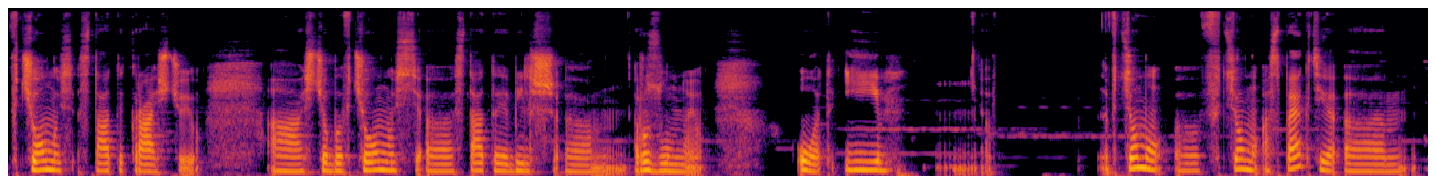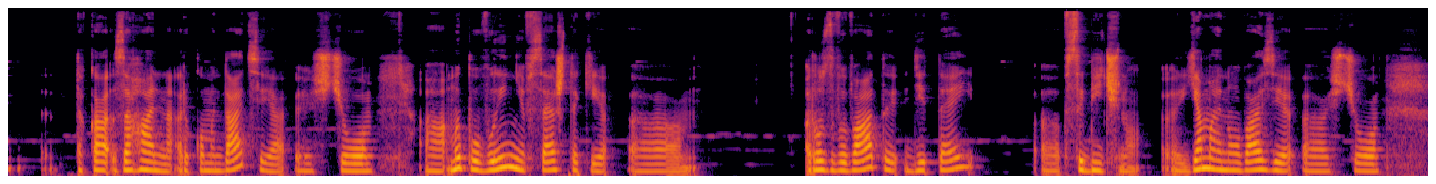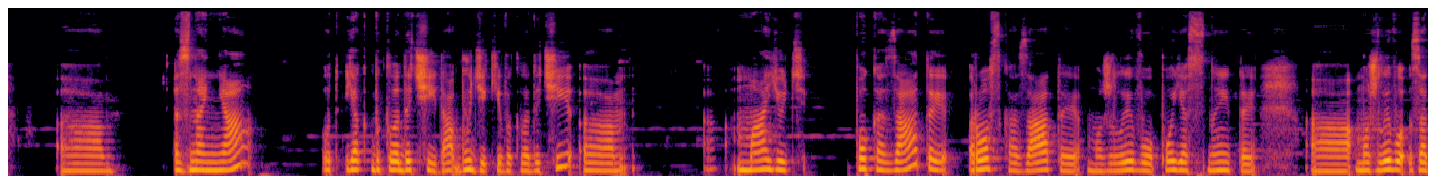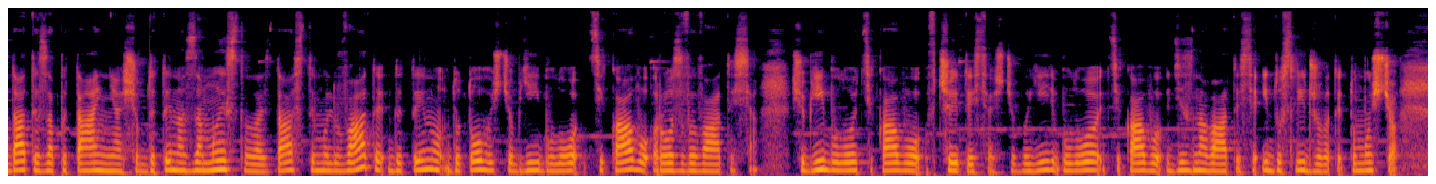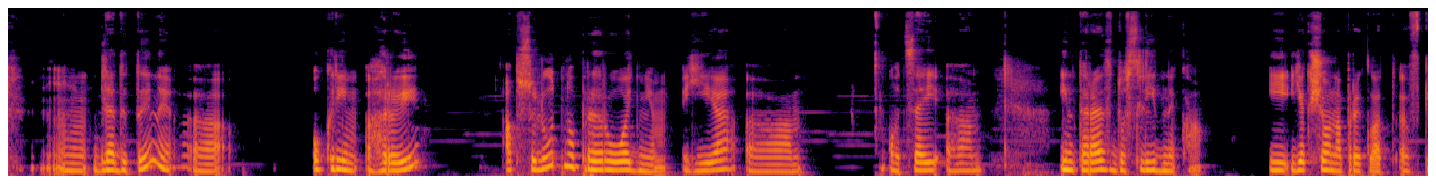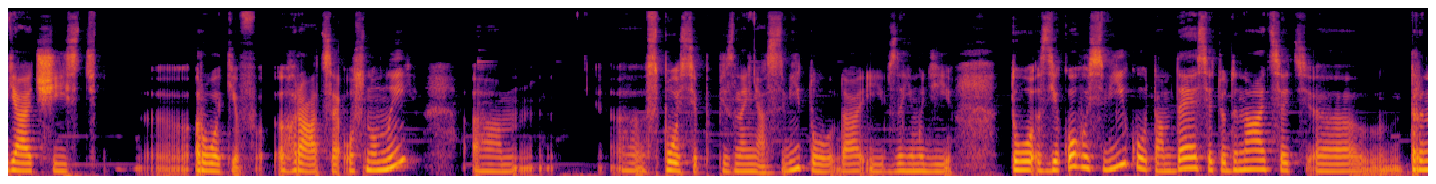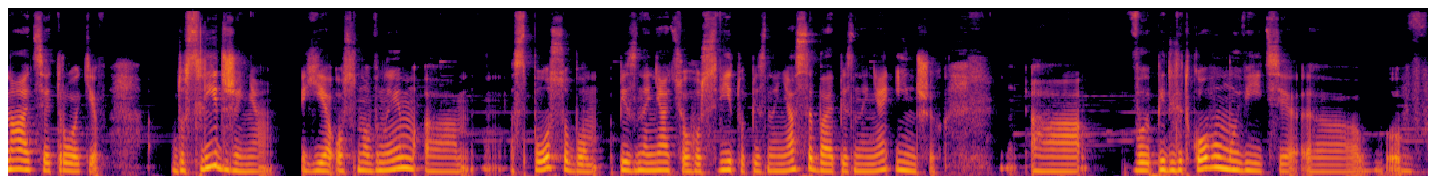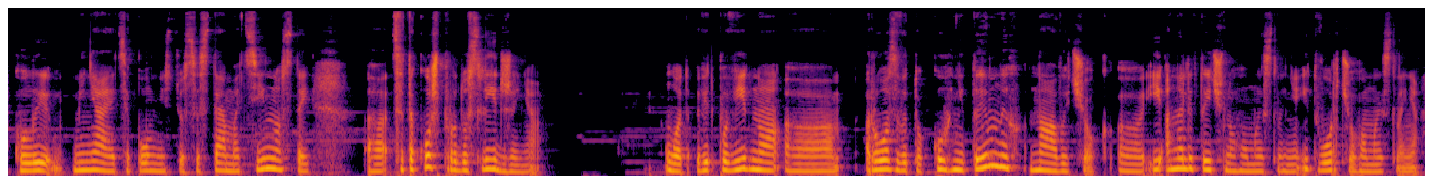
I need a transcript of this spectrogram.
в чомусь стати кращою щоб в чомусь е, стати більш ем, розумною. От, І в цьому, е, в цьому аспекті ем, така загальна рекомендація, е, що ми повинні все ж таки ем, розвивати дітей всебічно. Я маю на увазі, що знання от як викладачі, да, будь-які викладачі е, мають показати, розказати, можливо, пояснити, е, можливо, задати запитання, щоб дитина замислилась, да, стимулювати дитину до того, щоб їй було цікаво розвиватися, щоб їй було цікаво вчитися, щоб їй було цікаво дізнаватися і досліджувати. Тому що для дитини, е, окрім гри, абсолютно природнім є е, оцей е, інтерес дослідника. І якщо, наприклад, в 5-6 е, років гра це основний е, е, спосіб пізнання світу да, і взаємодії, то з якогось віку, там 10, 11, 13 років дослідження є основним способом пізнання цього світу, пізнання себе, пізнання інших. В підлітковому віці, е, коли міняється повністю система цінностей, е, це також про дослідження. От, Відповідно, е, розвиток когнітивних навичок і аналітичного мислення, і творчого мислення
